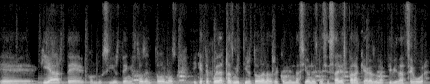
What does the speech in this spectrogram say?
eh, guiarte, conducirte en estos entornos y que te pueda transmitir todas las recomendaciones necesarias para que hagas una actividad segura.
